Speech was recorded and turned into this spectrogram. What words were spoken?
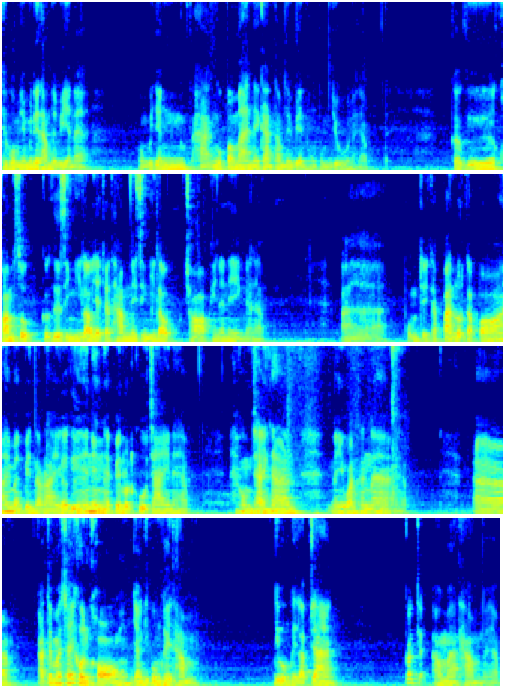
คือผมยังไม่ได้ทำทะเบียนนะผมก็ยังหางบประมาณในการทำทะเบียนของผมอยู่นะครับ ก็คือความสุขก็คือสิ่งที่เราอยากจะทำในสิ่งที่เราชอบแค่นั้นเองนะครับผมจะจะปั้นรถกระป๋อให้มันเป็นอะไรก็คือให้หนึ่งให้เป็นรถคู่ใจนะครับ ให้ผมใช้งานในวันข้างหน้านะครับ อาจจะมาใช้ขนของอย่างที่ผมเคยทำที่ผมเคยรับจ้าง ก็จะเอามาทำนะครับ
